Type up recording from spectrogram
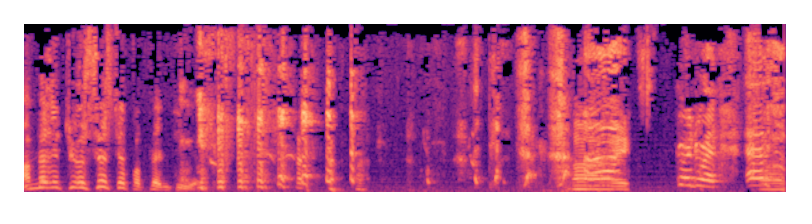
I'm married to your sister for 20 years. Aye. Good one. Um, Oh.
